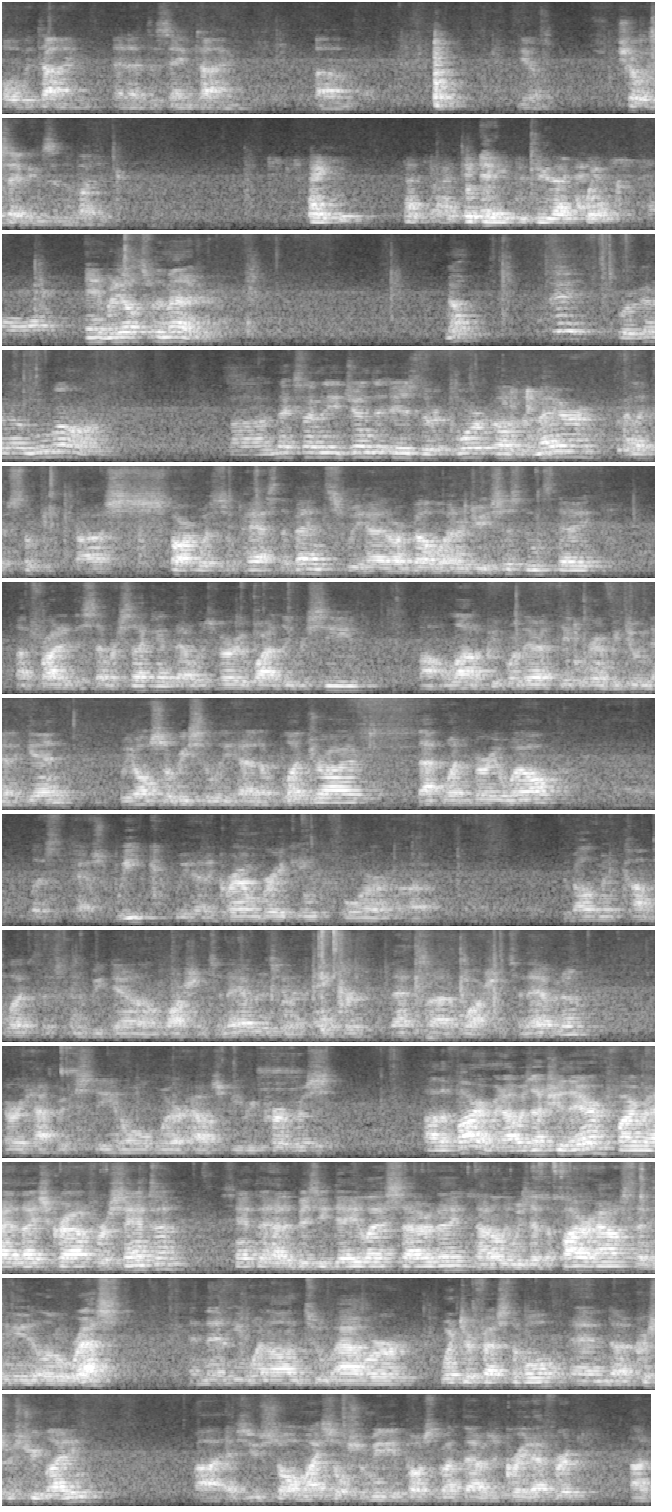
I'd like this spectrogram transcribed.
overtime, and at the same time, um, you know, show a savings in the budget. Thank you. That's, I think we need to do that quick. Anybody else for the manager? No? Okay, we're gonna move on. Uh, Next item on the agenda is the report of the mayor. I'd like to uh, start with some past events. We had our Belleville Energy Assistance Day on Friday, December 2nd. That was very widely received. Uh, A lot of people were there. I think we're gonna be doing that again. We also recently had a blood drive. That went very well. Last past week, we had a groundbreaking for uh, development complex that's going to be down on Washington Avenue. It's going to anchor that side of Washington Avenue. Very happy to see an old warehouse be repurposed. Uh, The firemen, I was actually there. Firemen had a nice crowd for Santa. Santa had a busy day last Saturday. Not only was he at the firehouse, then he needed a little rest. And then he went on to our winter festival and uh, Christmas tree lighting. Uh, As you saw my social media post about that, it was a great effort,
